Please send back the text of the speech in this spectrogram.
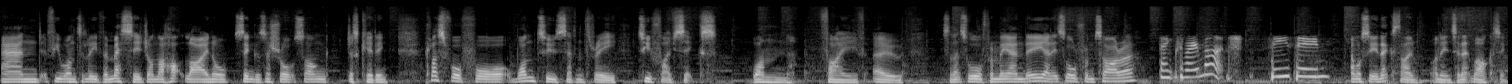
And if you want to leave a message on the hotline or sing us a short song, just kidding, plus 44 1273 256 150. So that's all from me, Andy, and it's all from Tara. Thanks very much. See you soon. And we'll see you next time on Internet Marketing.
